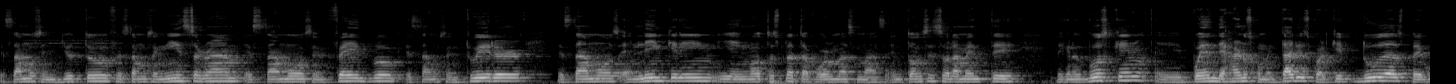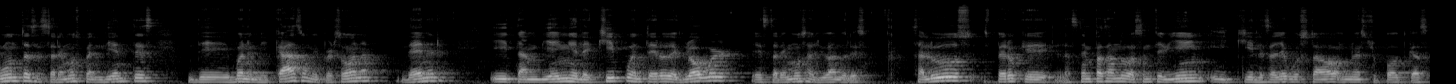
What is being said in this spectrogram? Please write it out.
Estamos en YouTube, estamos en Instagram, estamos en Facebook, estamos en Twitter, estamos en LinkedIn y en otras plataformas más. Entonces solamente de que nos busquen, eh, pueden dejarnos comentarios, cualquier dudas, preguntas, estaremos pendientes de, bueno, en mi caso, mi persona, Denner, y también el equipo entero de Glower, estaremos ayudándoles. Saludos, espero que la estén pasando bastante bien y que les haya gustado nuestro podcast.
